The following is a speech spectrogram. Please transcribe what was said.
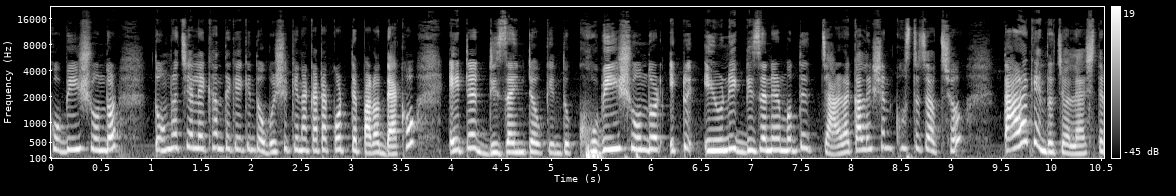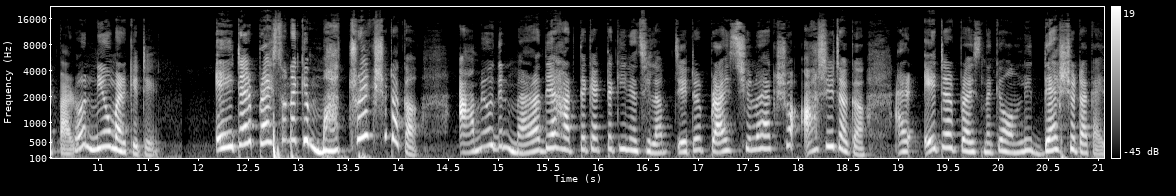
খুবই সুন্দর। তোমরা চাইলে এখান থেকে কিন্তু অবশ্যই কেনাকাটা করতে পারো। দেখো, এইটার ডিজাইনটাও কিন্তু খুবই সুন্দর। একটু ইউনিক ডিজাইনের মধ্যে যারা কালেকশন খুঁজতে চাচ্ছ, তারা কিন্তু চলে আসতে পারো নিউ মার্কেটে। এইটার প্রাইস নাকি মাত্র একশো টাকা। আমি ওই দিন দিয়ে হাট থেকে একটা কিনেছিলাম, যেটার প্রাইস ছিল একশো আশি টাকা, আর এটার প্রাইস নাকি অনলি দেড়শো টাকায়।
